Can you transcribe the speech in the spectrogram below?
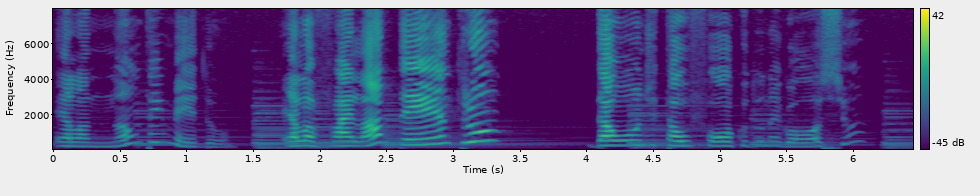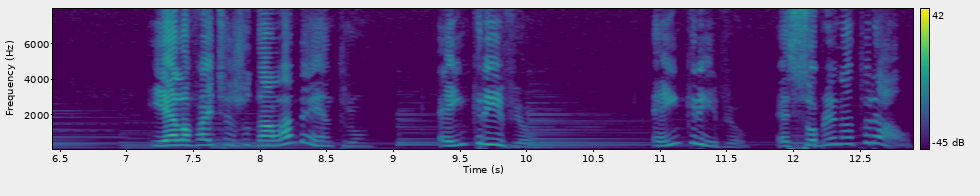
ela não tem medo. Ela vai lá dentro da onde está o foco do negócio e ela vai te ajudar lá dentro. É incrível. É incrível. É sobrenatural.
